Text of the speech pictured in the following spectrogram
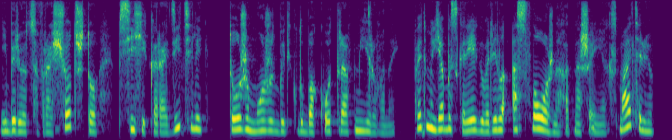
не берется в расчет, что психика родителей тоже может быть глубоко травмированной. Поэтому я бы скорее говорила о сложных отношениях с матерью,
